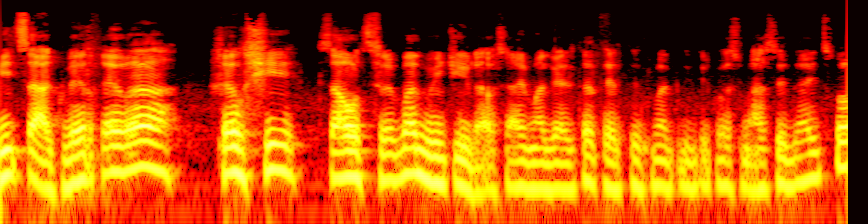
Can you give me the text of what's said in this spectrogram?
მიწა გვერყევა ხელში საოცრება გვიჭირავს. აი მაგალითად ერთ-ერთმა კრიტიკოსმა ასე დაიწყო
